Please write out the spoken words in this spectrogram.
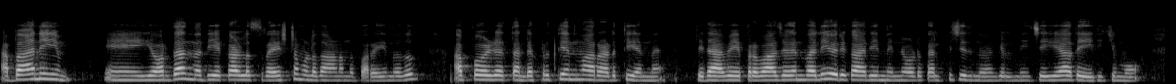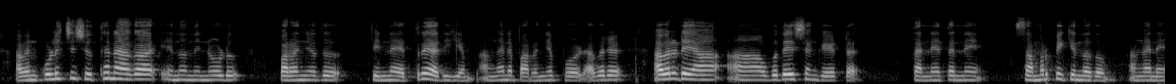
അബാനയും യോർദാൻ നദിയേക്കാളുള്ള ശ്രേഷ്ഠമുള്ളതാണെന്ന് പറയുന്നതും അപ്പോൾ തന്റെ ഭൃത്യന്മാർ അടുത്ത് ചെന്ന് പിതാവേ പ്രവാചകൻ വലിയൊരു കാര്യം നിന്നോട് കൽപ്പിച്ചിരുന്നുവെങ്കിൽ നീ ചെയ്യാതെ ഇരിക്കുമോ? അവൻ കുളിച്ച് ശുദ്ധനാക എന്ന് നിന്നോട് പറഞ്ഞത് പിന്നെ എത്രയധികം അങ്ങനെ പറഞ്ഞപ്പോൾ അവർ അവരുടെ ആ ഉപദേശം കേട്ട് തന്നെ തന്നെ സമർപ്പിക്കുന്നതും അങ്ങനെ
